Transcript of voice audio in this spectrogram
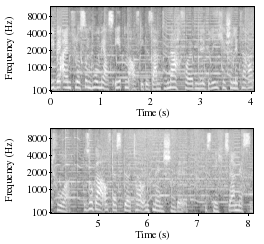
Die Beeinflussung Homers Epen auf die gesamte nachfolgende griechische Literatur, sogar auf das Götter- und Menschenbild, ist nicht zu ermessen.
